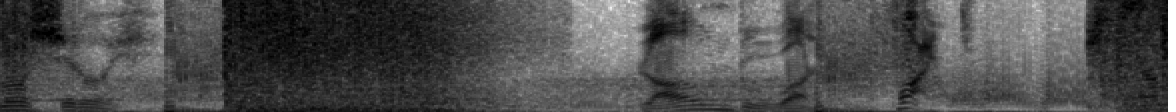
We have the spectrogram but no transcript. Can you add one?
面白い。ラウンド1ファイトドロー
